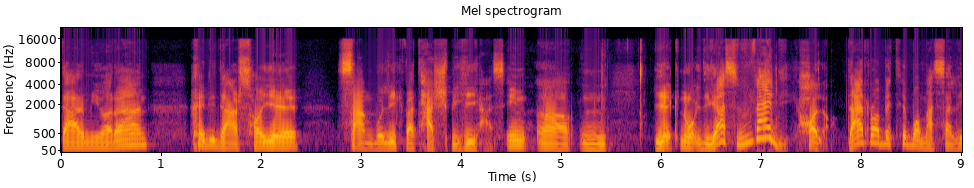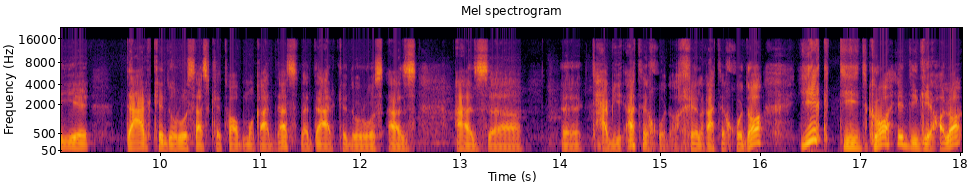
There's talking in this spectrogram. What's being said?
در میارن خیلی درس های سمبولیک و تشبیهی هست. این یک نوع دیگه است. ولی حالا در رابطه با مسئله درک درست از کتاب مقدس و درک درست از از طبیعت خدا خلقت خدا یک دیدگاه دیگه. حالا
